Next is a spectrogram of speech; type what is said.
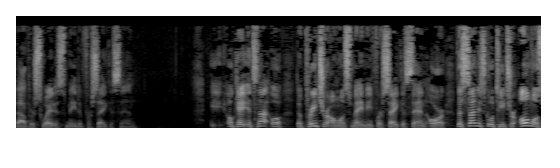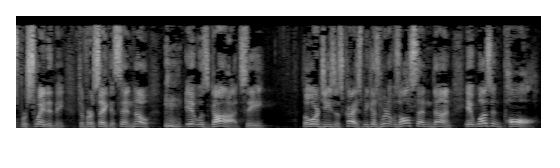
thou persuadest me to forsake a sin okay, it's not, well, the preacher almost made me forsake a sin, or the Sunday school teacher almost persuaded me to forsake a sin. No, it was God, see, the Lord Jesus Christ. Because when it was all said and done, it wasn't Paul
